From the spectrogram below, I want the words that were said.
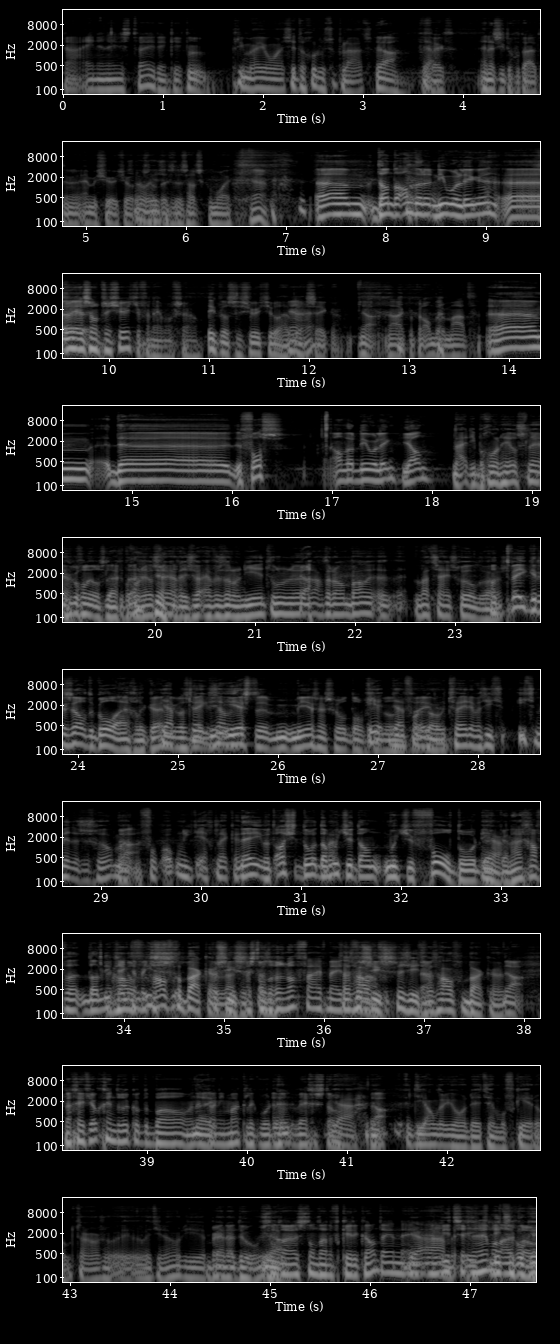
ja, 1 en 1 is 2 denk ik. Prima jongen, hij zit er goed op zijn plaats. Ja, perfect. En hij ziet er goed uit in een shirtje. Zo Dus dat, is dat is hartstikke mooi. Ja. Ehm, dan de andere nieuwelingen. Eh, Wil jij soms een shirtje van hem of zo? Ik wil zijn shirtje wel hebben, Ja, zeker. Ja, nou, ik heb een andere maat. Ehm, de, de Vos, andere nieuweling. Jan, Die begon heel slecht. Die begon heel slecht, Die begon heel slecht. Hij was- er nog niet in toen eh, Ja. achter de bal. eh, wat zijn schuld was. Van twee keer dezelfde goal eigenlijk. Hè? Ja, die was twee keer dezelfde- eerste meer zijn schuld op E- dan de dat vond ik tweede. ook. De tweede was iets, iets minder zijn schuld, maar Ja. vond ik ook niet echt lekker. Nee, want als je door, dan, Maar- moet je, dan moet je vol doordekken. Ja. En hij gaf dan, een beetje iets- half gebakken. Precies. Hij stond er nog vijf meter half, Precies. precies, het was half gebakken. Ja, Dan geef je ook geen druk op de bal en dan kan hij makkelijk worden En- weggestoken. Ja, Ja. die andere jongen deed helemaal verkeerd ook trouwens. Eh, Weet je nou, die Bernardo stond, Ja. daar- stond aan de verkeerde kant en, liet zich helemaal uitlopen.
